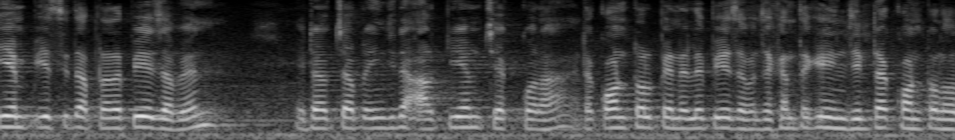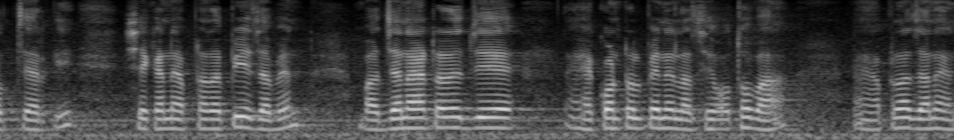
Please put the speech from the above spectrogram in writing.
ইএমপিএসসিতে আপনারা পেয়ে যাবেন। এটা হচ্ছে আপনার ইঞ্জিনের আরপিএম চেক করা। এটা কন্ট্রোল প্যানেলে পেয়ে যাবেন। যেখান থেকে ইঞ্জিনটা কন্ট্রোল হচ্ছে আর কি, সেখানে আপনারা পেয়ে যাবেন। বা জেনারেটারের যে কন্ট্রোল প্যানেল আছে, অথবা আপনারা জানেন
